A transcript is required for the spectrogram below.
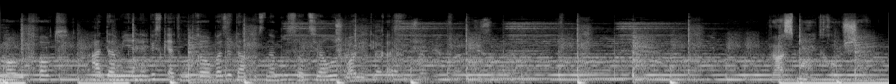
ჩვენ მოვითხოვთ ადამიანების კეთილდღეობაზე დაფუძნებულ სოციალურ პოლიტიკას. რას მოითხოვ შენ?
